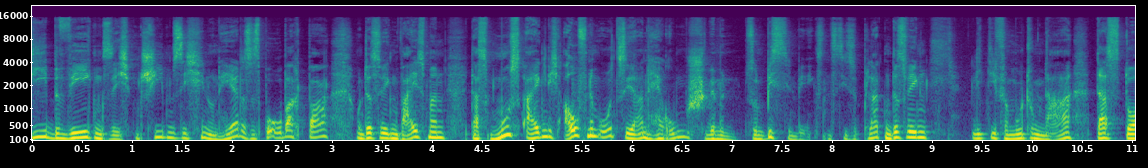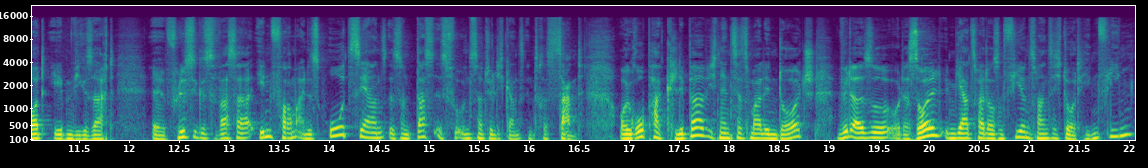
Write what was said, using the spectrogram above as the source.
die bewegen sich und schieben sich hin und her, das ist beobachtbar und deswegen weiß man, das muss eigentlich auf einem Ozean herumschwimmen, so ein bisschen wenigstens, diese Platten. Deswegen liegt die Vermutung nahe, dass dort eben, wie gesagt, äh, flüssiges Wasser in Form eines Ozeans ist. Und das ist für uns natürlich ganz interessant. Europa Clipper, ich nenne es jetzt mal in Deutsch, wird also oder soll im Jahr 2024 dorthin fliegen.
